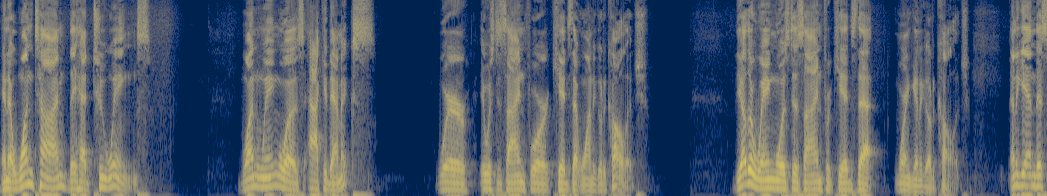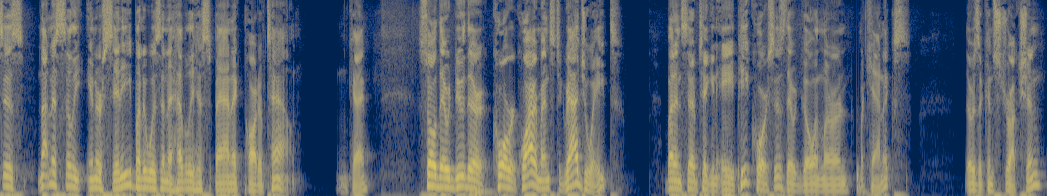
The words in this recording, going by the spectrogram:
And at one time, they had two wings. One wing was academics, where it was designed for kids that want to go to college. The other wing was designed for kids that weren't going to go to college. And again, this is not necessarily inner city, but it was in a heavily Hispanic part of town. Okay. So they would do their core requirements to graduate, but instead of taking AP courses, they would go and learn mechanics. There was a construction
